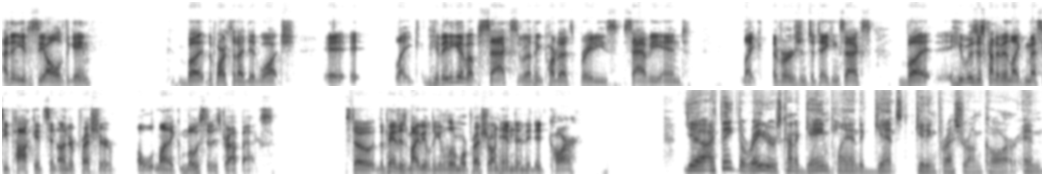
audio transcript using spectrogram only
I didn't get to see all of the game, but the parts that I did watch, it, it like they didn't give up sacks, but I think part of that's Brady's savvy and like aversion to taking sacks. But he was just kind of in like messy pockets and under pressure, like most of his dropbacks. So the Panthers might be able to get a little more pressure on him than they did Carr. Yeah, I think the Raiders kind of game planned against getting pressure on Carr, and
